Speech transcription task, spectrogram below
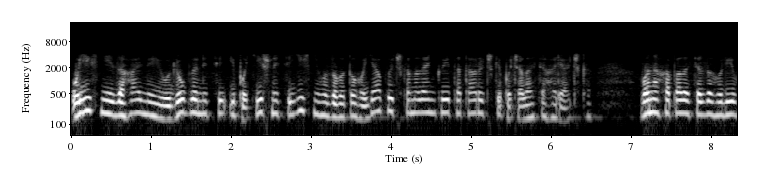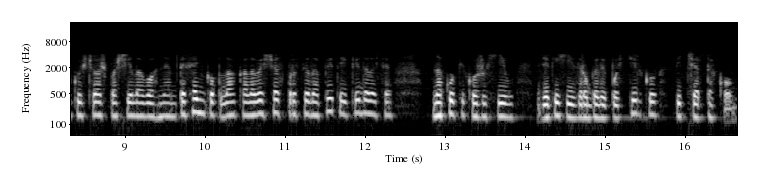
у їхній загальної улюблениці і потішниці їхнього золотого яблучка маленької татарочки почалася гарячка. Вона хапалася за голівку, що аж пашіла вогнем, тихенько плакала, весь час просила пити і кидалася на купі кожухів, з яких їй зробили постільку під чертаком.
